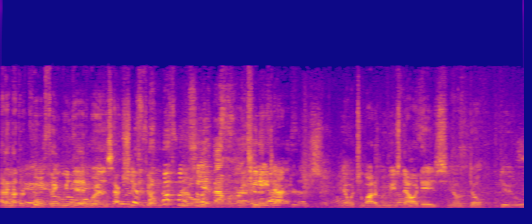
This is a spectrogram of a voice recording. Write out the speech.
And another cool thing we did was actually film with real teenage actors, you know, which a lot of movies nowadays, you know, don't do,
